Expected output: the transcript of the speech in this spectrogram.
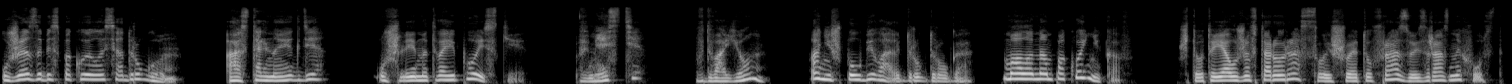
уже забеспокоилась о другом. «А остальные где?» «Ушли на твои поиски». «Вместе? Вдвоем? Они ж поубивают друг друга. Мало нам покойников?» «Что-то я уже второй раз слышу эту фразу из разных уст»,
